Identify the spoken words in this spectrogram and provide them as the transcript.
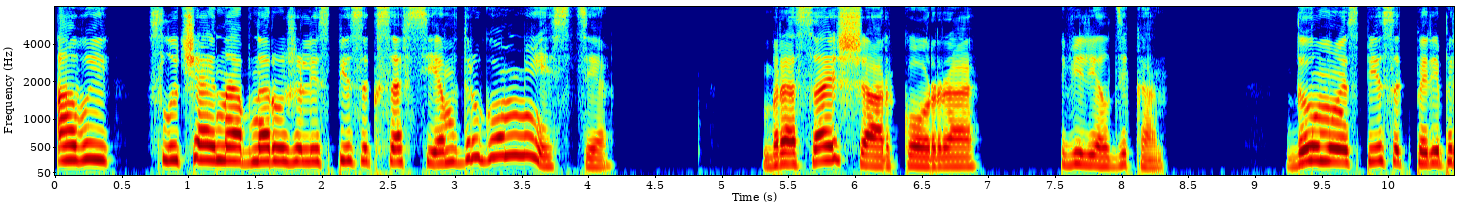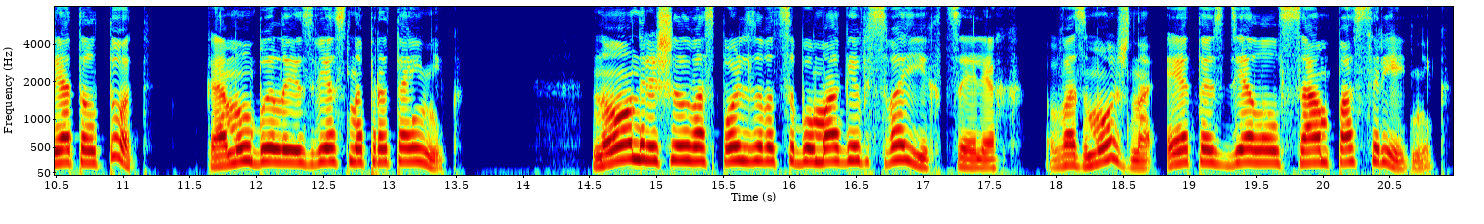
А вы случайно обнаружили список совсем в другом месте. «Бросай шар, Корра», — велел декан. «Думаю, список перепрятал тот, кому было известно про тайник. Но он решил воспользоваться бумагой в своих целях. Возможно, это сделал сам посредник.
